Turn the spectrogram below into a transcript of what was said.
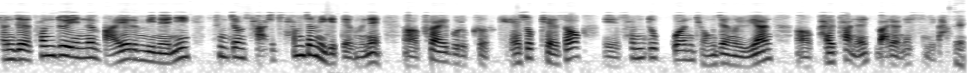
현재 선두에 있는 바이에른 뮌헨이 승점 43점이기 때문에 어, 프라이부르크 계속해서 이 선두권 경쟁을 위한 어, 발판을 마련했습니다. 네.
